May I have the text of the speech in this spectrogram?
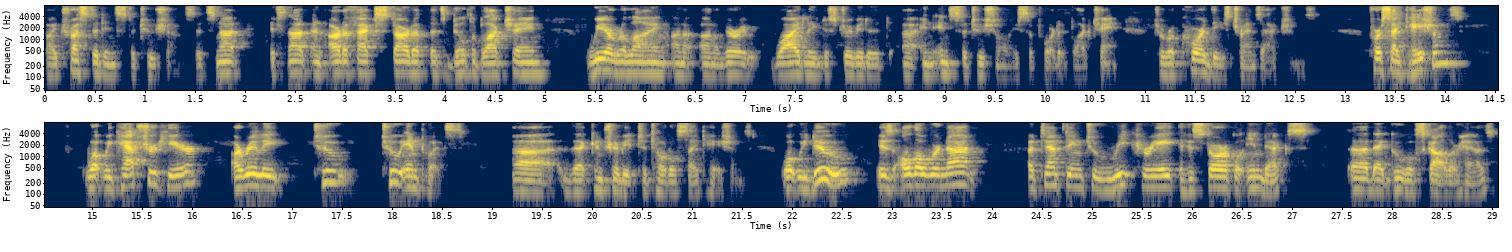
by trusted institutions. It's not, it's not an artifact startup that's built a blockchain. We are relying on a, on a very widely distributed uh, and institutionally supported blockchain to record these transactions. For citations, what we capture here are really two, two inputs uh, that contribute to total citations. What we do is, although we're not attempting to recreate the historical index uh, that Google Scholar has,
